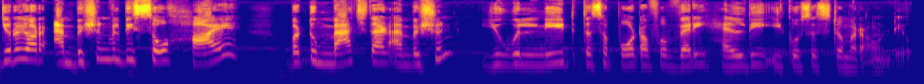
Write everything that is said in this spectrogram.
you know, your ambition will be so high, but to match that ambition, you will need the support of a very healthy ecosystem around you.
